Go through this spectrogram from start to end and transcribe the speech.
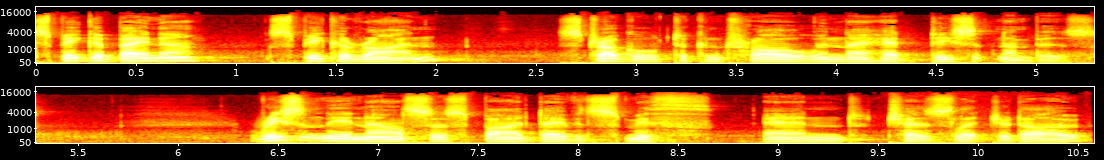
Speaker Boehner, Speaker Ryan struggled to control when they had decent numbers. Recent analysis by David Smith and Chas Licciardello.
